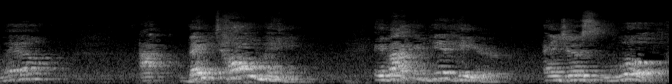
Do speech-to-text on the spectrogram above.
well, I, they told me if I could get here and just look.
